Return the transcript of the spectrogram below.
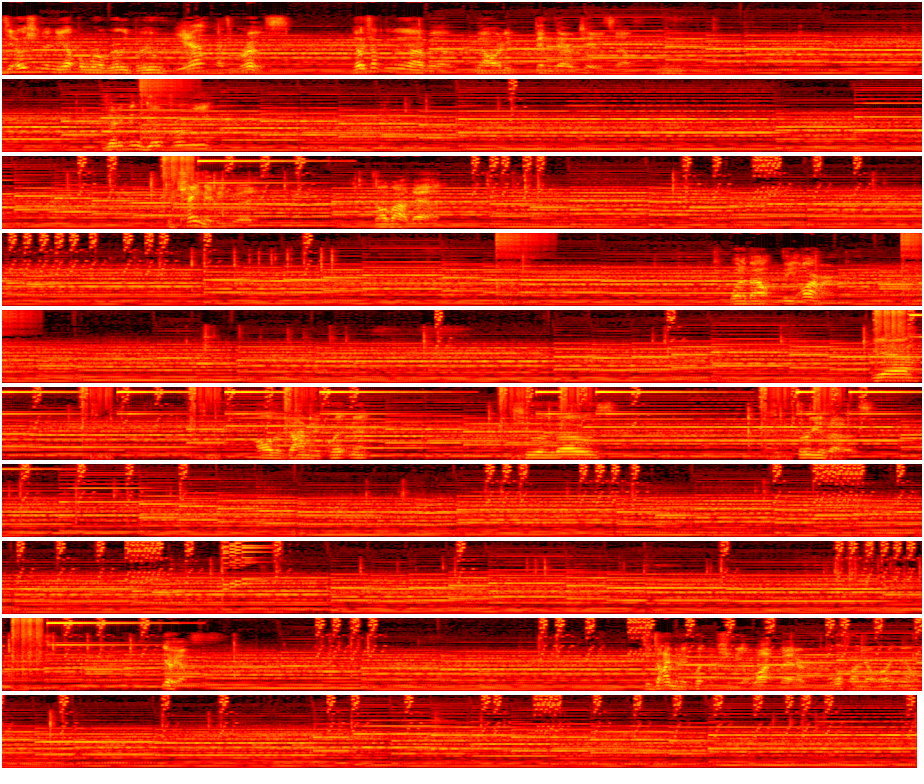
Is the ocean in the upper world really blue? Yeah, that's gross. No, something uh, we, uh, we already been there too, so. Is there anything good for me? The chain may be good. It's all about that. About the armor? Yeah. All the diamond equipment. Two of those. And three of those. There we are. The diamond equipment should be a lot better. We'll find out right now.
